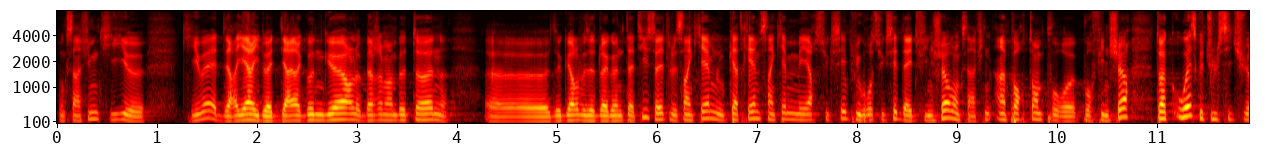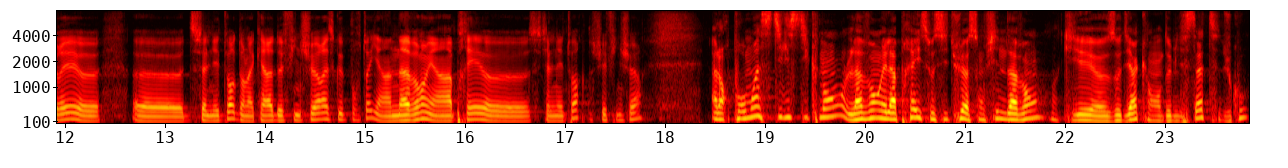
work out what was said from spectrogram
Donc c'est un film qui, euh, qui ouais, derrière, il doit être derrière Gone Girl, Benjamin Button, euh, The Girl with the Dragon Tattoo, ça va être le cinquième, le quatrième, cinquième meilleur succès, le plus gros succès de David Fincher. Donc c'est un film important pour, euh, pour Fincher. Toi, où est-ce que tu le situerais, euh, Social Network, dans la carrière de Fincher? Est-ce que pour toi, il y a un avant et un après Social Network chez Fincher? Alors pour moi, stylistiquement, l'avant et l'après, il se situe à son film d'avant, qui est Zodiac en 2007, du coup,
